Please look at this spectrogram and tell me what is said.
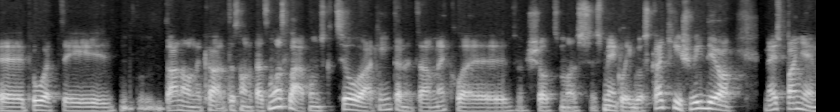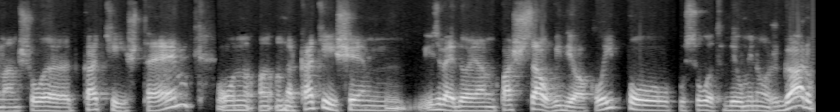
E, proti, nav nekā, tas nav nekāds noslēpums, ka cilvēki internetā meklē šausmos smieklīgos kaķīšu video. Mēs paņēmām šo kaķīšu tēmu un, un ar kaķīšiem izveidojām pašu savu video klipu, pusotru, divu minūšu garu,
